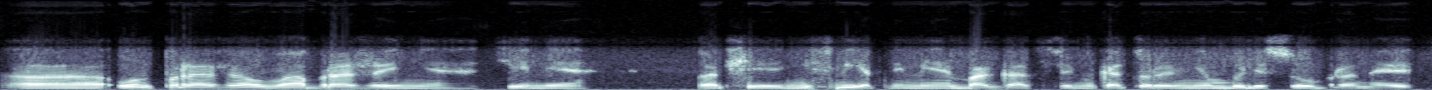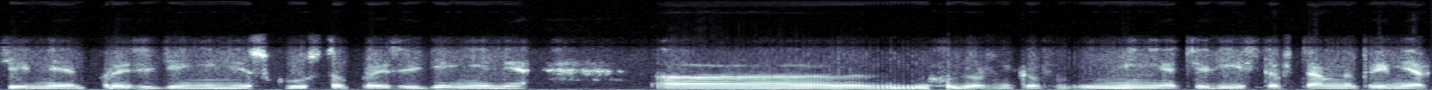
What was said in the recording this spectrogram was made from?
Э, он поражал воображение теми вообще несметными богатствами, которые в нем были собраны, теми произведениями искусства, произведениями а, художников-миниатюристов. Там, например,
